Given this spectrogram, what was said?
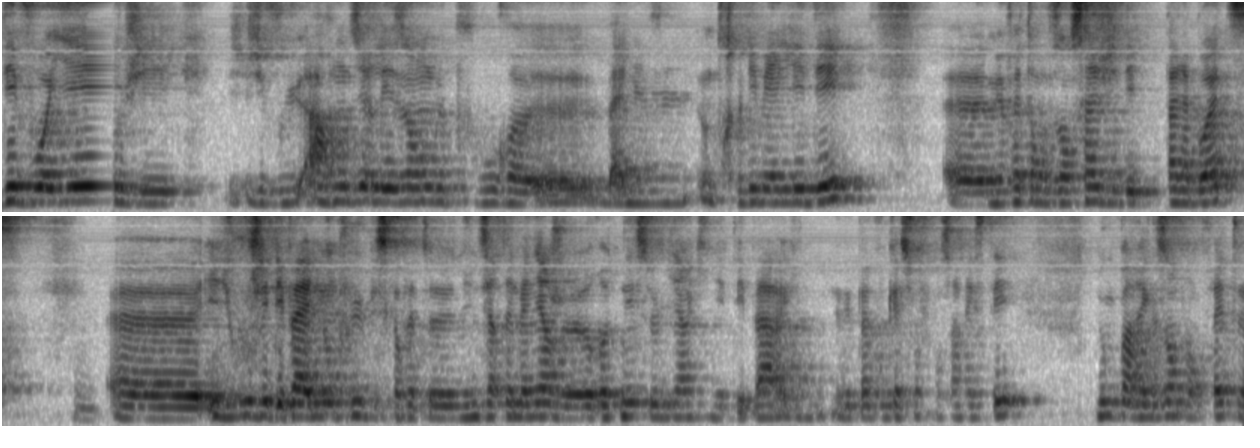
dévoyé, j'ai voulu arrondir les angles pour, euh, bah, entre guillemets, l'aider. mais en fait, en faisant ça, j'aidais pas la boîte. et du coup, je n'aidais pas elle non plus, puisqu'en fait, d'une certaine manière, je retenais ce lien qui n'était pas, qui n'avait pas vocation, je pense, à rester. Donc, par exemple, en fait,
